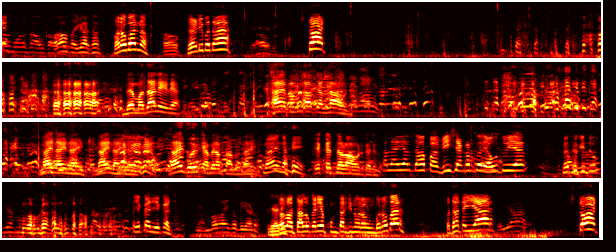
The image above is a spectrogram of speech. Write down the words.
તૈયાર સર બરોબર ને? રેડી બધા? સ્ટાર્ટ બે મજા લઈ લે. હાય મફગા પહેલા આઉટ નહીં નહીં નહીં નહીં નહીં નહીં. નહીં જોયું કેમેરા ચાલુ નહીં. નહીં નહીં. એક જ દડો આઉટ કર્યો. અલા યાર દસ વીસ સેકન્ડ તો રહેવું તું યાર. નતું કીધું? એક જ એક જ. ચલો ચાલુ કરીએ ફૂમતારજી નો રાઉન્ડ બરોબર? બધા તૈયાર? સ્ટાર્ટ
